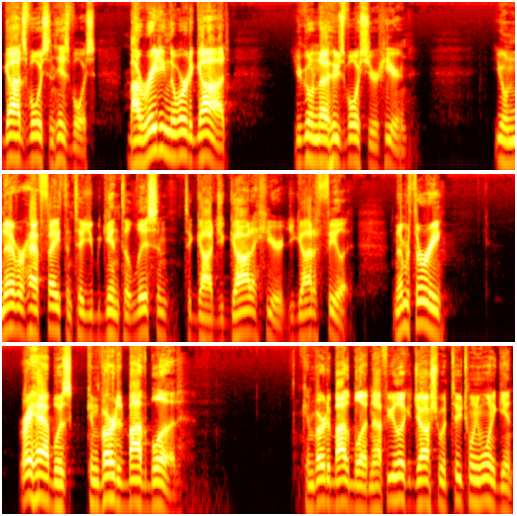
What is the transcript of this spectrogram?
God's voice and his voice. By reading the Word of God, you're going to know whose voice you're hearing. You'll never have faith until you begin to listen to God. You got to hear it, you got to feel it. Number three, Rahab was converted by the blood. Converted by the blood. Now, if you look at Joshua 2.21 again,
